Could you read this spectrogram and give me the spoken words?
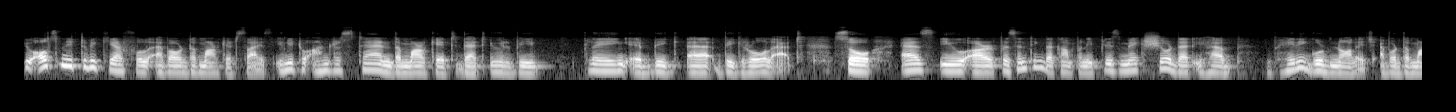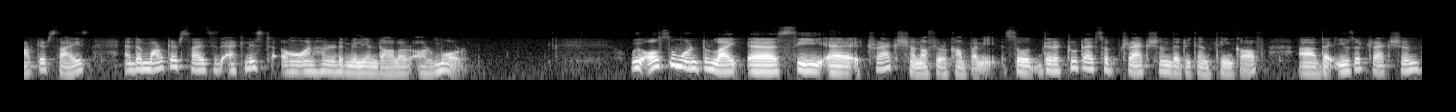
You also need to be careful about the market size. You need to understand the market that you will be playing a big uh, big role at. So as you are presenting the company please make sure that you have very good knowledge about the market size and the market size is at least 100 million dollar or more. We also want to like uh, see a traction of your company. So there are two types of traction that you can think of uh, the user traction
